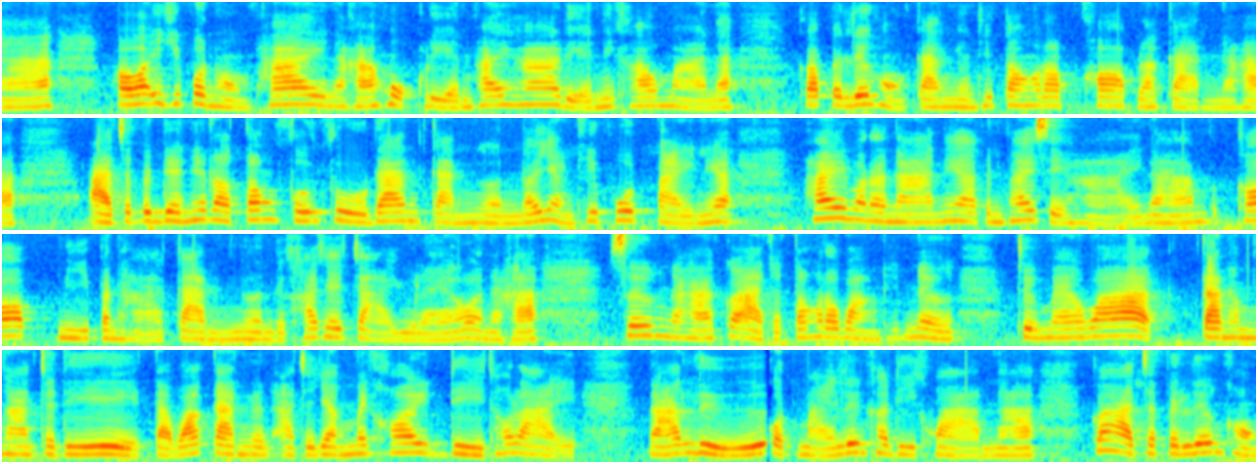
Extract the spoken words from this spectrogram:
นะ เพราะว่าอิทธิพลของไพ่นะคะหกเหรียญไพ่ห้าเหรียญนี่เข้ามานะ ก็เป็นเรื่องของการเงินที่ต้องรอบคอบแล้วกันนะคะ อาจจะเป็นเดือนที่เราต้องฟื้นฟูด้านการเงิน แล้วอย่างที่พูดไปเนี่ยไพ่มรณะเนี่ยเป็นไพ่เสียหายนะคะก็มีปัญหาการเงินหรือค่าใช้จ่ายอยู่แล้วนะคะ ซึ่งนะคะก็อาจจะต้องระวังทีหนึ่งถึงแม้ว่าการทำงานจะดี แต่ว่าการเงินอาจจะยังไม่ค่อยดีเท่าไหร่นะหรือกฎหมายเรื่องคดีความนะคะก็อาจจะเป็นเรื่องของ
